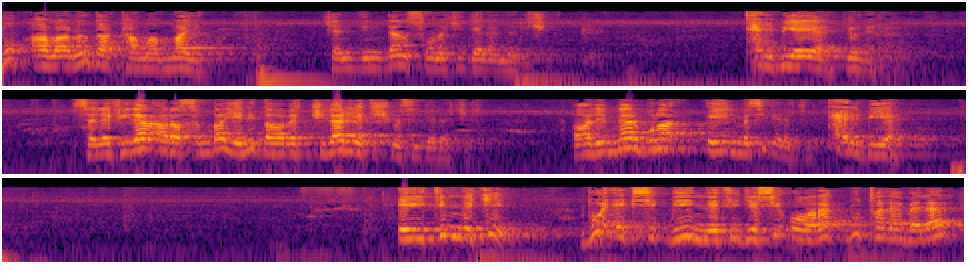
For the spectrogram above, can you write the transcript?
Bu alanı da tamamlayın. Kendinden sonraki gelenler için. Terbiyeye yönelin. Selefiler arasında yeni davetçiler yetişmesi gerekir. Alimler buna eğilmesi gerekir. Terbiye. Eğitimdeki bu eksikliğin neticesi olarak bu talebeler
